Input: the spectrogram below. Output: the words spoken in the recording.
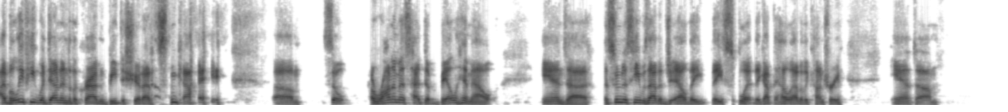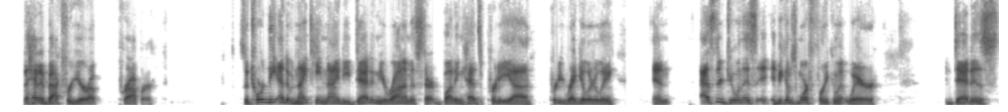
I believe he went down into the crowd and beat the shit out of some guy. um, so Euronymous had to bail him out, and uh, as soon as he was out of jail, they they split. They got the hell out of the country, and um, they headed back for Europe proper. So toward the end of 1990, Dead and Euronymous start butting heads pretty uh, pretty regularly, and as they're doing this, it, it becomes more frequent where Dead is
